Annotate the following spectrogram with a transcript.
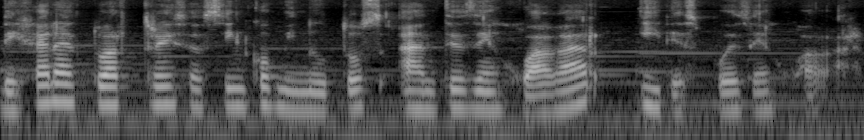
Dejar actuar 3 a 5 minutos antes de enjuagar y después de enjuagar.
